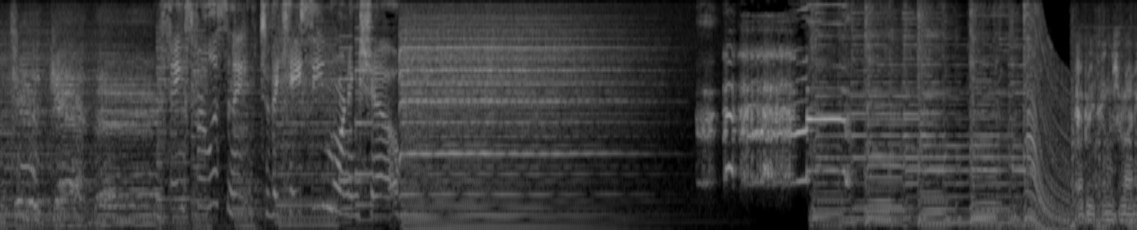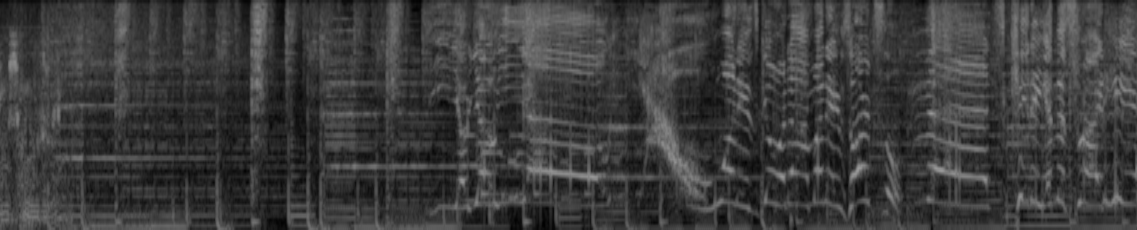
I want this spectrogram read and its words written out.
come together. Thanks for listening to the KC Morning Show. Everything's running smoothly. Yo, yo, yo! Yo! What is going on? My name's Hartzell. That's Kitty, and this right here,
